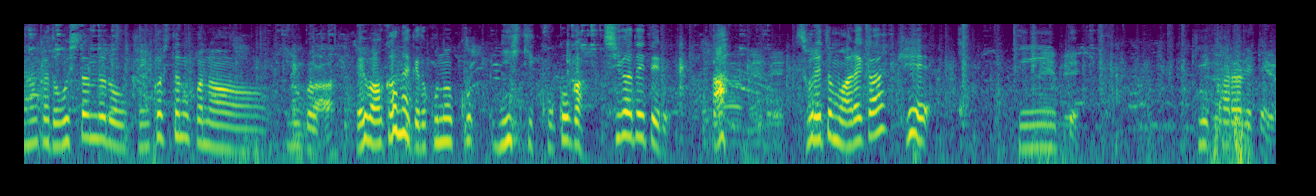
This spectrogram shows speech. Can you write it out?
なんかどうしたんだろう。喧嘩したのかな。なんか喧えわかんないけどこのこ2匹ここが血が出てる。あそれともあれか？毛。ピーンって毛刈られて。る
